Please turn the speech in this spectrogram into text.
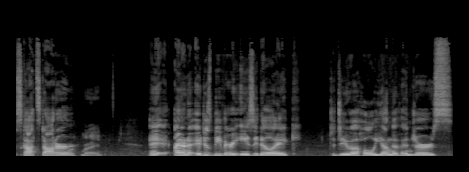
Scott's daughter. Right. I I don't know. It'd just be very easy to like to do a whole Young Avengers,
